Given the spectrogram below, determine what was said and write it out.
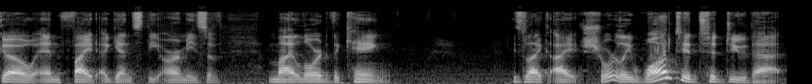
go and fight against the armies of my lord the king? He's like, I surely wanted to do that.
